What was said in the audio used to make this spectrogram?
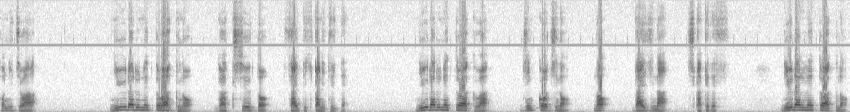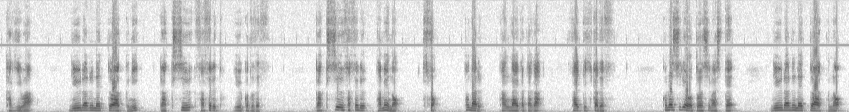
こんにちは。ニューラルネットワークの学習と最適化について。ニューラルネットワークは人工知能の大事な仕掛けです。ニューラルネットワークの鍵はニューラルネットワークに学習させるということです。学習させるための基礎となる考え方が最適化です。この資料を通しまして、ニューラルネットワークの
